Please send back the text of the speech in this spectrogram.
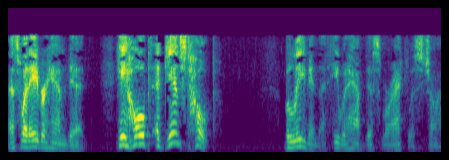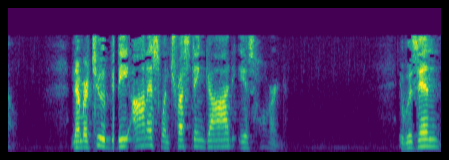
That's what Abraham did. He hoped against hope, believing that he would have this miraculous child. Number two, be honest when trusting God is hard. It was in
